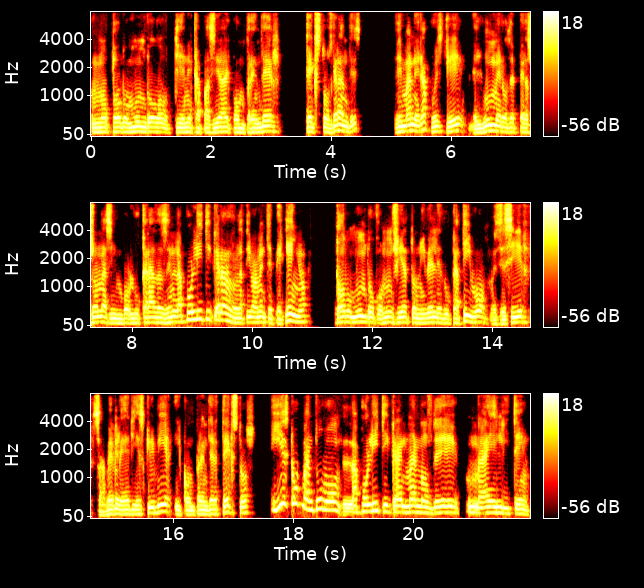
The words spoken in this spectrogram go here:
no todo mundo tiene capacidad de comprender textos grandes, de manera pues que el número de personas involucradas en la política era relativamente pequeño todo mundo con un cierto nivel educativo, es decir, saber leer y escribir y comprender textos. Y esto mantuvo la política en manos de una élite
